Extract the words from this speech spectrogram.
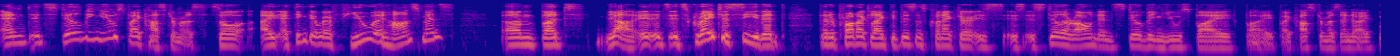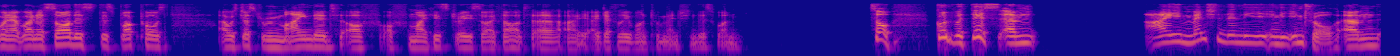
and it's still being used by customers. So I, I think there were a few enhancements, um, but yeah, it, it's it's great to see that that a product like the Business Connector is is, is still around and still being used by by by customers. And I when I when I saw this this blog post, I was just reminded of of my history. So I thought uh, I, I definitely want to mention this one. So good with this. Um, I mentioned in the in the intro um,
